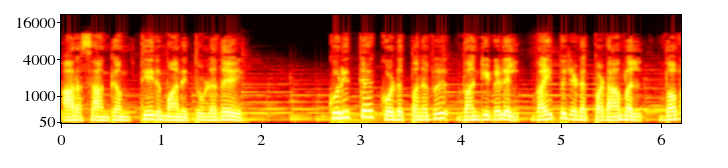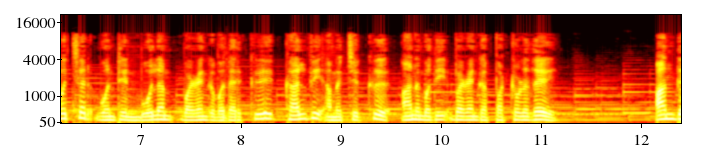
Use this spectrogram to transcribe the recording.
அரசாங்கம் தீர்மானித்துள்ளது. குறித்த கொடுப்பனவு வங்கிகளில் வைப்பிலிடப்படாமல் வவுச்சர் ஒன்றின் மூலம் வழங்குவதற்கு கல்வி அமைச்சுக்கு அனுமதி வழங்கப்பட்டுள்ளது. அந்த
